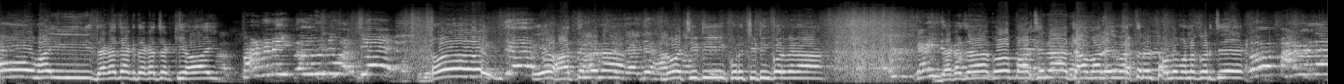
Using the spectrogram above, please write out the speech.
ও ভাই দেখা যাক দেখা যাক কি হয়। পারবে না এই পাগলুনি মারছে ওই এ হাত তুলবে না। নো চিটিং কোনো চিটিং করবে না। দেখা যাক ও পারছে না। জামাল এই মাত্র টলমলো করছে। ও পারবে না।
